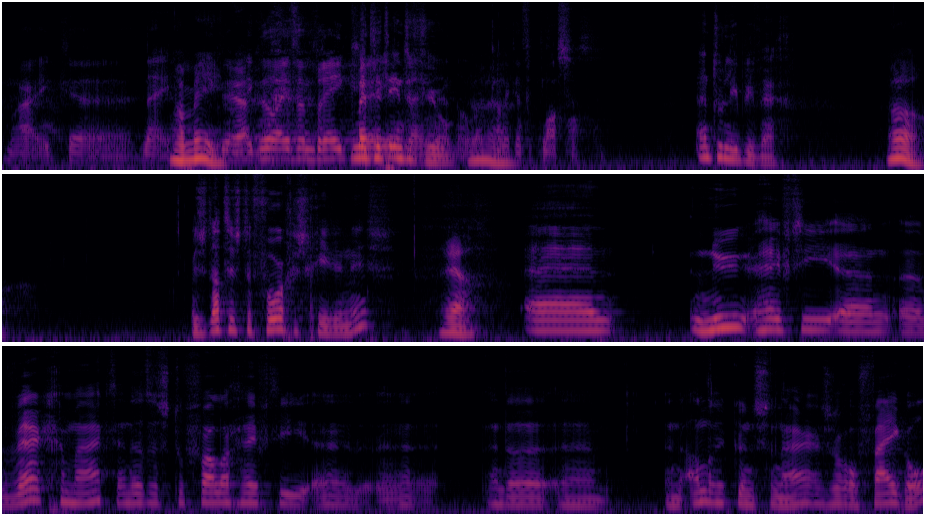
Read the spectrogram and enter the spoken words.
Maar ik, eh, nee. Waarmee? Ik, wil- ik wil even een break Met eh, dit interview. Dan Ja. kan ik even plassen. En toen liep hij weg. Oh, Dus dat is de voorgeschiedenis. ja. En nu heeft hij een eh, werk gemaakt en dat is toevallig heeft hij eh, eh, en de, eh, een andere kunstenaar, Zorro Feigl,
